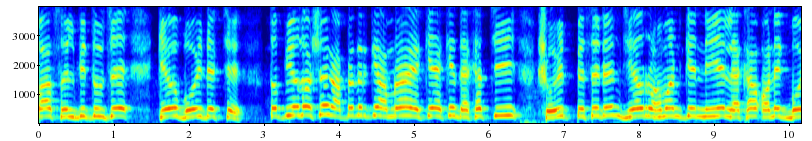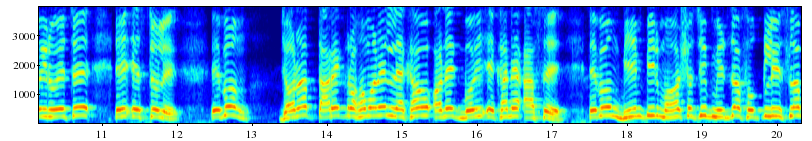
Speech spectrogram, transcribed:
বা সেলফি তুলছে, কেউ বই দেখছে। তো প্রিয় দর্শক, আপনাদেরকে আমরা একে একে দেখাচ্ছি। শহীদ প্রেসিডেন্ট জিয়াউর রহমানকে নিয়ে লেখা অনেক বই রয়েছে এই স্টলে। এবং জনাব তারেক রহমানের লেখাও অনেক বই এখানে আছে। এবং বিএনপির মহাসচিব মির্জা ফখরুল ইসলাম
